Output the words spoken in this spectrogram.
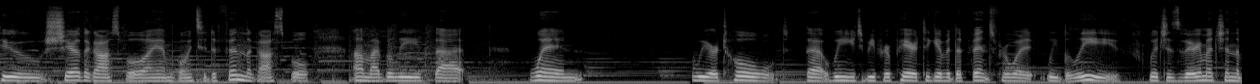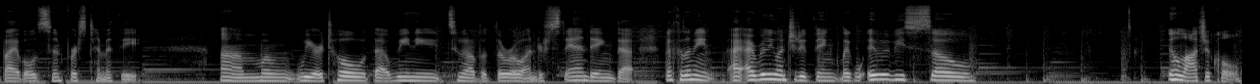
to share the gospel. I am going to defend the gospel. Um, I believe that when we are told that we need to be prepared to give a defense for what we believe, which is very much in the Bible. It's in First Timothy. Um, when we are told that we need to have a thorough understanding that, because I mean, I, I really want you to think like it would be so illogical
